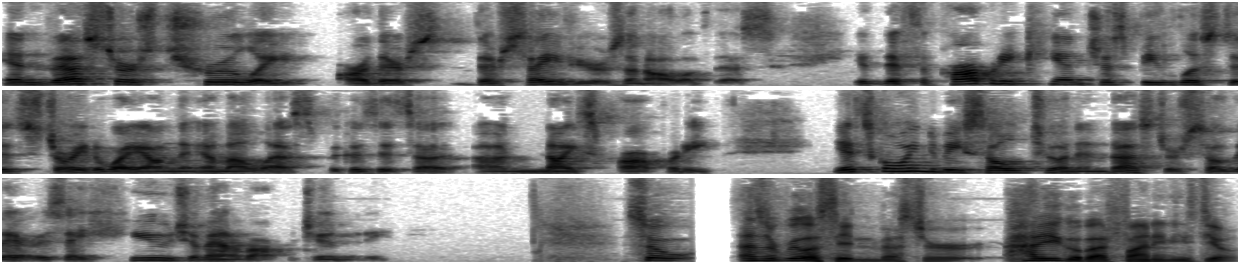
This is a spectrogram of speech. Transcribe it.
Investors truly are their their saviors in all of this. If, if the property can't just be listed straight away on the mls because it's a, a nice property it's going to be sold to an investor. So there is a huge amount of opportunity. So as a real estate investor how do you go about finding these deals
